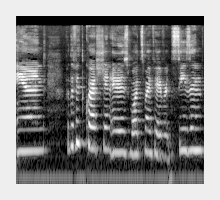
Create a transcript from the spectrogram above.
And for the fifth question, it is what's my favorite season?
